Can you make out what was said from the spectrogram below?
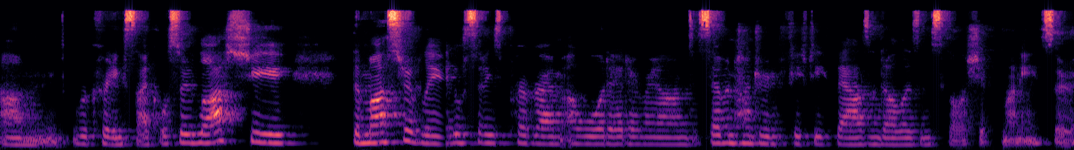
um, recruiting cycle. So last year, the Master of Legal Studies program awarded around $750,000 in scholarship money. So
